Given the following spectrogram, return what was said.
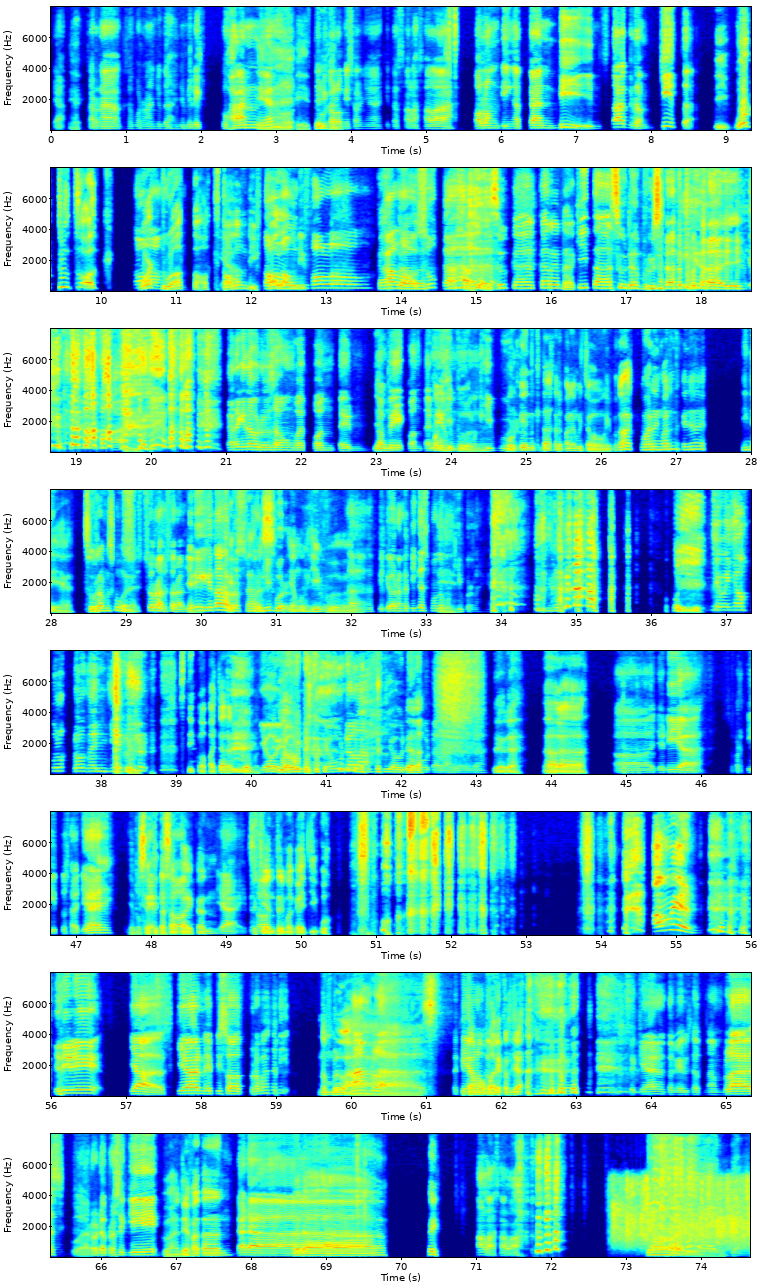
Ya, Ya. karena kesempurnaan juga hanya milik Tuhan ya. Itu Jadi kalau misalnya kita salah-salah, tolong diingatkan di Instagram kita. di word to talk word Tolong, to talk Ya, tolong di tolong follow di follow Karena- kalau suka. kalau suka karena kita sudah berusaha Iya. terbaik Karena kita berusaha membuat konten, Yang tapi konten menghibur. menghibur. mungkin kita ke depannya mencoba menghibur Kalau kemarin-kemarin kayaknya ini ya suram semua ya Suram suram. Jadi Iya. kita harus Kita menghibur. yang menghibur Nah, video orang ketiga semoga Iya. menghibur lah ya. oh iya Ceweknya Hulk dong anjir. stigma pacaran belum Yo, ya udah ya udahlah. ya udahlah Ya udahlah, ya udah. ya udah Eh, Eh, jadi ya seperti itu saja yang untuk bisa kita episode- sampaikan Ya, episode sekian terima gaji wah Amin. Jadi ini ya sekian episode berapa tadi? 16 16. Sekian kita mau untuk balik kerja Sekian untuk episode 16. Gua Roda Persegi. gua Devatan Dadah. dadah Salah, salah. Yoi.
